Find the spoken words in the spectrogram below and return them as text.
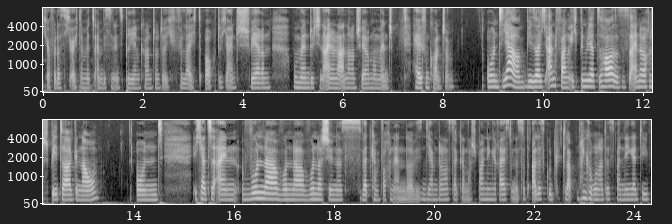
ich hoffe, dass ich euch damit ein bisschen inspirieren konnte und euch vielleicht auch durch einen schweren Moment, durch den einen oder anderen schweren Moment helfen konnte. Und ja, wie soll ich anfangen? Ich bin wieder zu Hause. Es ist eine Woche später genau. Und ich hatte ein wunder, wunder, wunderschönes Wettkampfwochenende. Wir sind ja am Donnerstag dann nach Spanien gereist und es hat alles gut geklappt. Mein Corona-Test war negativ.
